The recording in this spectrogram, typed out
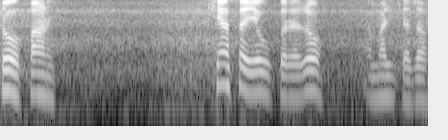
જો પાણી. ખેંચાય એવું કરે? જો, આ માલિકા જાઓ.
